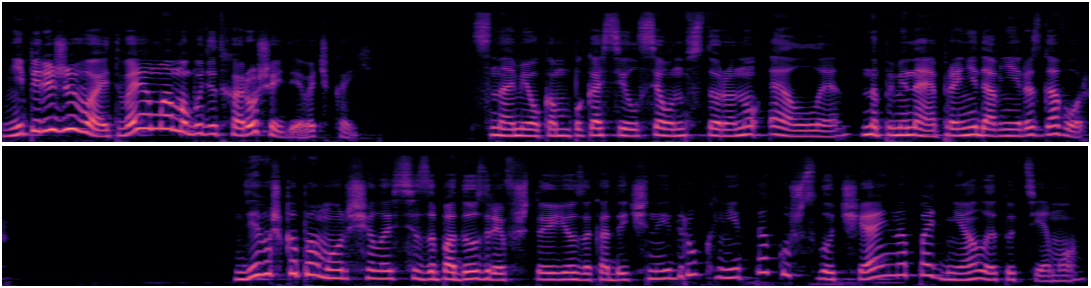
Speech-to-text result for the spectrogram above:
«Не переживай, твоя мама будет хорошей девочкой». С намеком покосился он в сторону Эллы, напоминая про недавний разговор. Девушка поморщилась, заподозрив, что ее закадычный друг не так уж случайно поднял эту тему.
